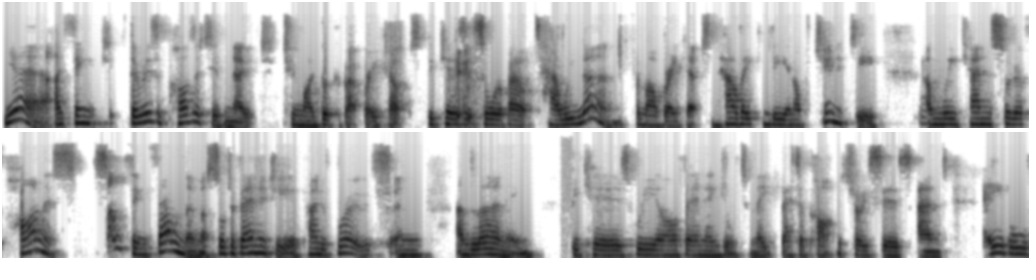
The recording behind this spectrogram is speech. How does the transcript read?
yeah, I think there is a positive note to my book about breakups because it's all about how we learn from our breakups and how they can be an opportunity. Mm. And we can sort of harness something from them, a sort of energy, a kind of growth and, and learning because we are then able to make better partner choices and able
